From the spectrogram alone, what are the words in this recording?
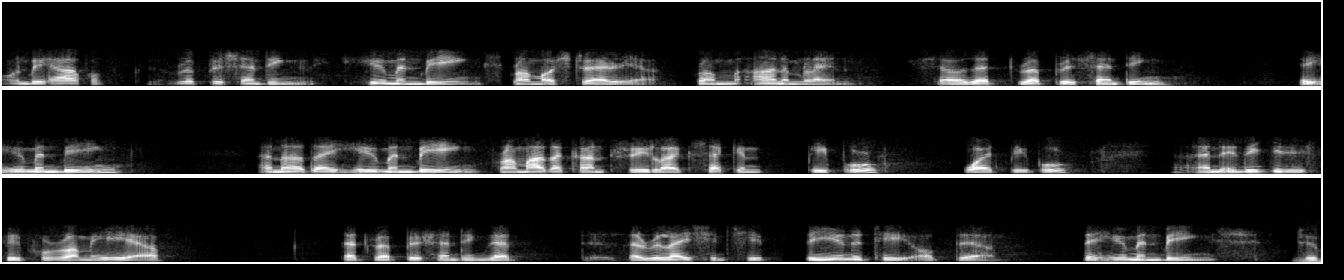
on behalf of representing human beings from Australia, from Arnhem Land. So that representing a human being, another human being from other country like second people, white people, and indigenous people from here, that representing that the relationship, the unity of the the human beings to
